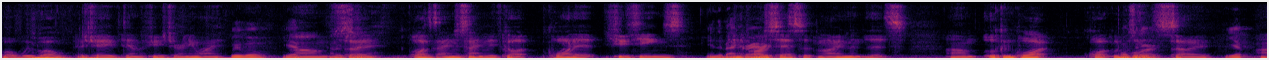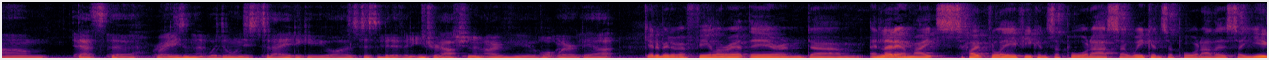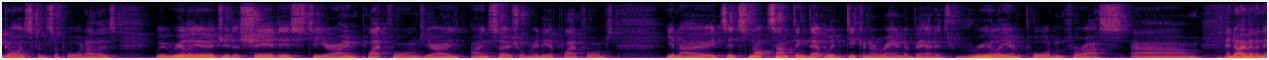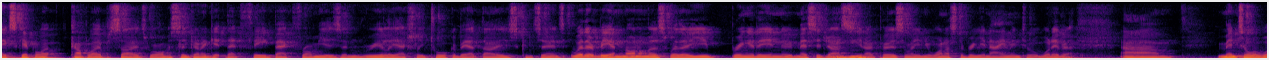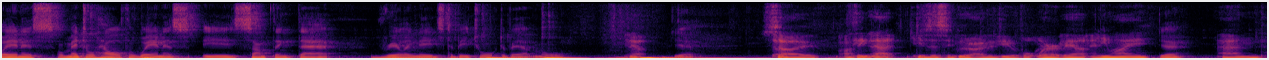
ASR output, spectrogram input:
well, we will achieve down the future anyway. we will yeah um, so, like Zane was saying, we've got quite a few things in the in the process at the moment that's um, looking quite quite good Positive. for us. So yep um, that's the reason that we're doing this today to give you guys just a bit of an introduction and overview of what we're about. get a bit of a feeler out there and um, and let our mates hopefully if you can support us so we can support others so you guys can support others we really urge you to share this to your own platforms your own, own social media platforms you know it's it's not something that we're dicking around about. It's really important for us. Um, and over the next couple of, couple of episodes we're obviously going to get that feedback from you and really actually talk about those concerns whether it be anonymous whether you bring it in or message us you know personally and you want us to bring your name into it whatever. Um, mental awareness or mental health awareness is something that really needs to be talked about more. Yeah. yeah. So I think that gives us a good overview of what we're about anyway. yeah And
